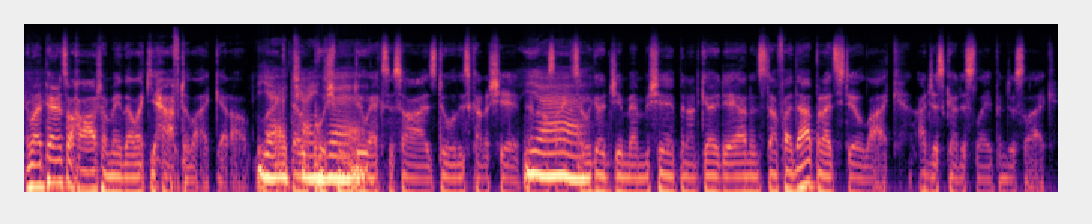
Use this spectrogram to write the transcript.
And my parents were harsh on me. They're like, you have to like get up. Yeah, like, they would push me to do exercise, do all this kind of shit. And I was like, Yeah. so we go to gym membership and I'd go down and stuff like that. But I'd still like, I'd just go to sleep and just like,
